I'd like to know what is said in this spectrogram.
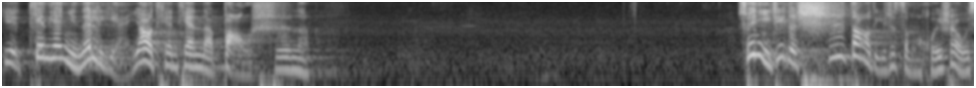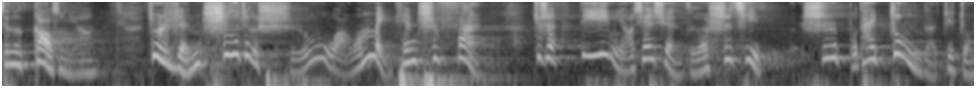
也天天你那脸要天天的保湿呢？所以你这个湿到底是怎么回事？我现在告诉你啊。就是人吃的这个食物啊，我们每天吃饭，就是第一你要先选择湿气湿不太重的这种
